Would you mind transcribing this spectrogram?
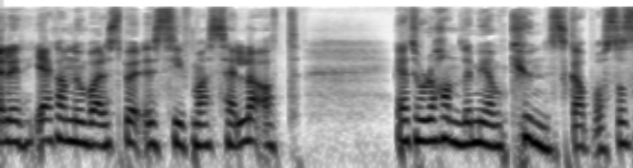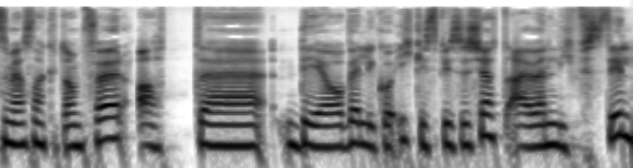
Eller jeg kan jo bare spørre, si for meg selv da, at jeg tror det handler mye om kunnskap også, som vi har snakket om før. At eh, det å velge å ikke spise kjøtt er jo en livsstil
